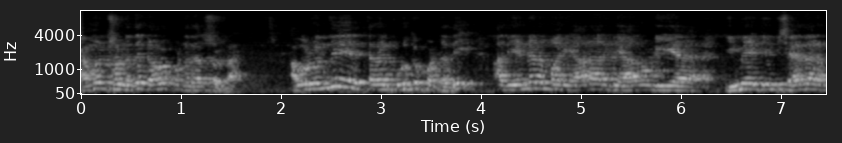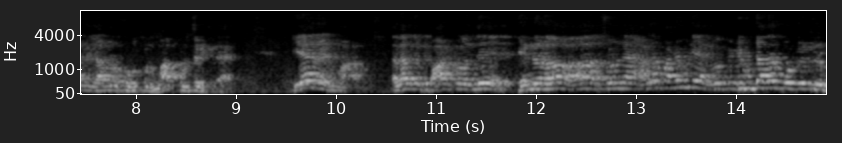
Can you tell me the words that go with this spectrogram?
கமல் சொன்னதை டெவலப் பண்ணதாக சொல்கிறார் அவர் வந்து தனக்கு கொடுக்கப்பட்டதை அது என்னென்ன மாதிரி யாராருக்கு யாருடைய இமேஜும் சேதாரம் இல்லாமல் கொடுக்கணுமா? கொடுத்துருக்கிறார். ஏ ரகுமான் அதாவது பாட்டு வந்து என்னடா சொன்னேன் அதெல்லாம் பண்ண முடியாது. இப்போ விட்டு விட்டாதான் போட்டுட்டு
